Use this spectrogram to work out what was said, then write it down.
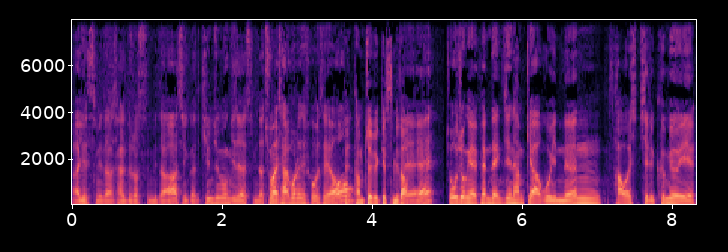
알겠습니다. 잘 들었습니다. 지금까지 김준범 기자였습니다. 주말 잘 보내시고 오세요. 네, 다음 주에 뵙겠습니다. 네. 조종의 팬댕진 함께하고 있는 4월 17일 금요일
